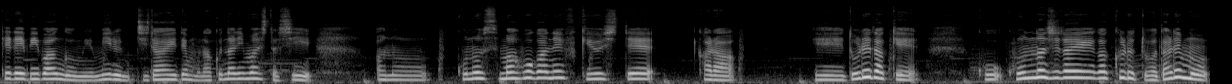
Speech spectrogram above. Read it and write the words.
テレビ番組を見る時代でもなくなりましたしあのこのスマホがね普及してから、えー、どれだけここんな時代が来るとは誰も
